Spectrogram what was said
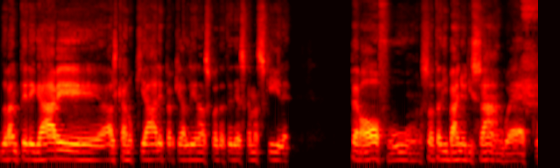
durante le gare al canocchiale perché allena la squadra tedesca maschile, però fu una sorta di bagno di sangue, ecco.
